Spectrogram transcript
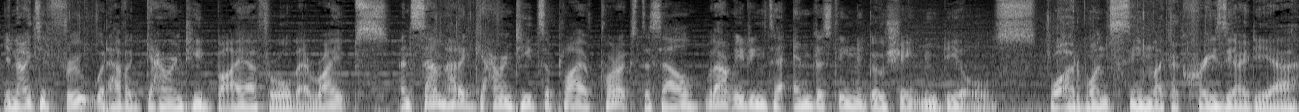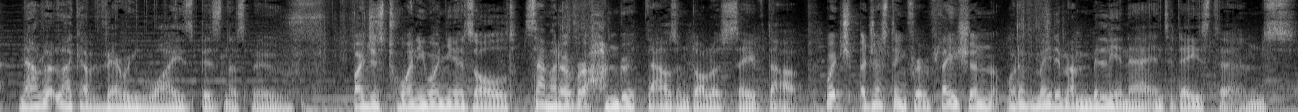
United Fruit would have a guaranteed buyer for all their ripes, and Sam had a guaranteed supply of products to sell without needing to endlessly negotiate new deals. What had once seemed like a crazy idea now looked like a very wise business move. By just 21 years old, Sam had over $100,000 saved up, which, adjusting for inflation, would have made him a millionaire in today's terms.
